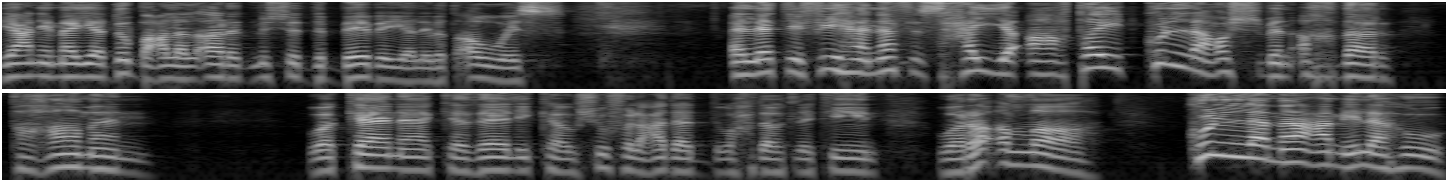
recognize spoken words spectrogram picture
يعني ما يدب على الأرض مش الدبابة يلي بتقوس التي فيها نفس حية أعطيت كل عشب أخضر طعاما. وكان كذلك وشوفوا العدد 31 وراى الله كل ما عمله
